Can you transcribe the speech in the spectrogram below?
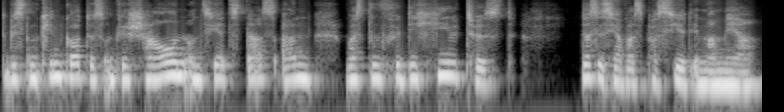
du bist ein Kind Gottes und wir schauen uns jetzt das an, was du für dich hieltest. Das ist ja, was passiert immer mehr.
